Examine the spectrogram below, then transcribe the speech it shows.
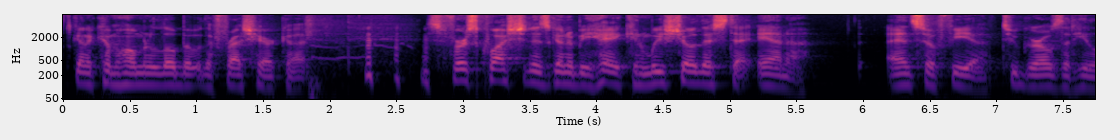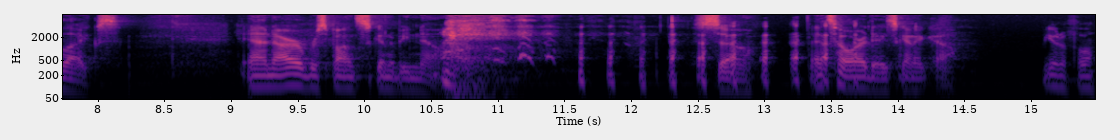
is going to come home in a little bit with a fresh haircut. His first question is going to be Hey, can we show this to Anna and Sophia, two girls that he likes? And our response is going to be no. so that's how our day's going to go. Beautiful.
